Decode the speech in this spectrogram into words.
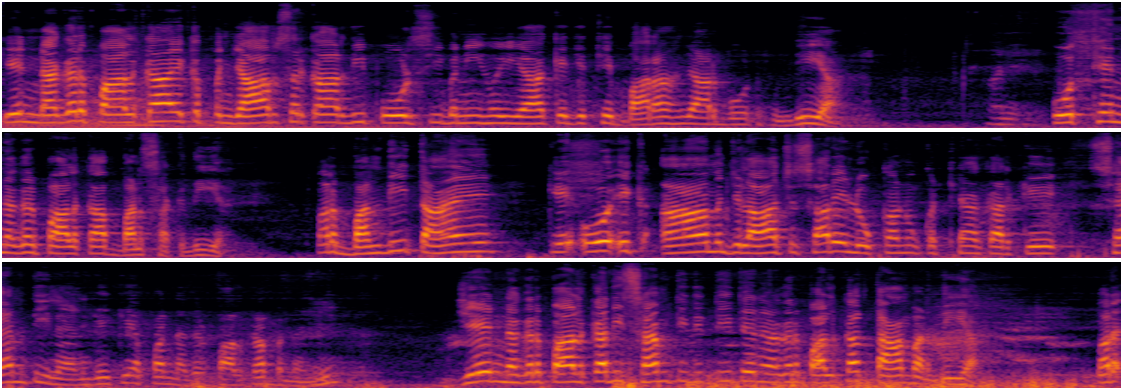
ਕਿ ਨਗਰ ਪਾਲਿਕਾ ਇੱਕ ਪੰਜਾਬ ਸਰਕਾਰ ਦੀ ਪਾਲਿਸੀ ਬਣੀ ਹੋਈ ਆ ਕਿ ਜਿੱਥੇ 12000 ਵੋਟ ਹੁੰਦੀ ਆ ਉੱਥੇ ਨਗਰ ਪਾਲਿਕਾ ਬਣ ਸਕਦੀ ਆ। ਪਰ ਬਣਦੀ ਤਾਂ ਹੈ ਕਿ ਉਹ ਇੱਕ ਆਮ ਜਲਾਸ 'ਚ ਸਾਰੇ ਲੋਕਾਂ ਨੂੰ ਇਕੱਠਿਆਂ ਕਰਕੇ ਸਹਿਮਤੀ ਲੈਣਗੇ ਕਿ ਆਪਾਂ ਨਗਰ ਪਾਲਿਕਾ ਬਣਾਈ ਜੇ ਨਗਰ ਪਾਲਿਕਾ ਦੀ ਸਹਿਮਤੀ ਦਿੱਤੀ ਤੇ ਨਗਰ ਪਾਲਿਕਾ ਤਾਂ ਬਣਦੀ ਆ। ਪਰ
